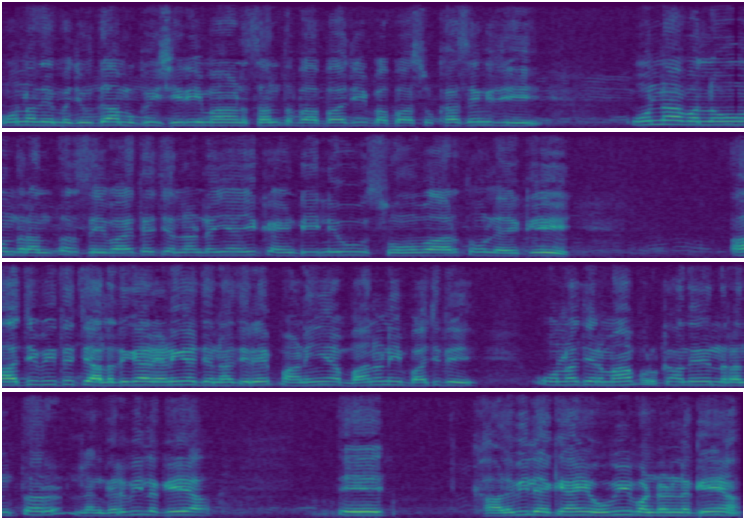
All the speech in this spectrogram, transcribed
ਉਹਨਾਂ ਦੇ ਮੌਜੂਦਾ ਮੁਖੀ ਸ਼੍ਰੀ ਮਾਨ ਸੰਤ ਬਾਬਾ ਜੀ, ਬਾਬਾ ਸੁੱਖਾ ਸਿੰਘ ਜੀ, ਉਹਨਾਂ ਵੱਲੋਂ ਨਿਰੰਤਰ ਸੇਵਾ ਇੱਥੇ ਚੱਲਣ ਰਹੀਆਂ ਇਹ ਕੰਟੀਨਿਊ ਸੋਮਵਾਰ ਤੋਂ ਲੈ ਕੇ ਅੱਜ ਵੀ ਤੇ ਚੱਲਦੀਆਂ ਰਹਿਣੀਆਂ, ਜਿੰਨਾ ਚਿਰ ਇਹ ਪਾਣੀ ਆ ਬੰਨ ਨਹੀਂ ਵੱਜਦੇ, ਉਹਨਾਂ ਚਿਰ ਮਹਾਂਪੁਰਖਾਂ ਦੇ ਨਿਰੰਤਰ ਲੰਗਰ ਵੀ ਲੱਗੇ ਆ ਤੇ ਖਲ ਵੀ ਲੈ ਕੇ ਆਏ, ਉਹ ਵੀ ਵੰਡਣ ਲੱਗੇ ਆ।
